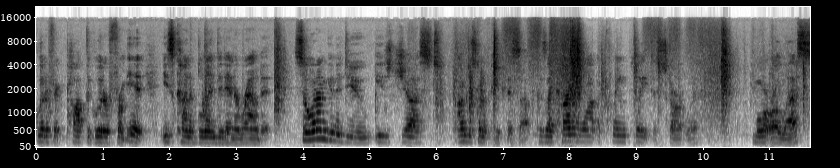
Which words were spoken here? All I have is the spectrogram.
Glitterific Pop, the glitter from it, is kind of blended in around it. So what I'm going to do is just, I'm just going to pick this up because I kind of want a clean plate to start with, more or less.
